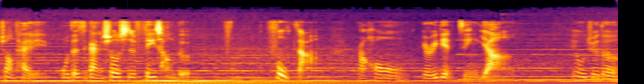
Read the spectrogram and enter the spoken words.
状态，我的感受是非常的复杂。然后有一点惊讶，因为我觉得，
